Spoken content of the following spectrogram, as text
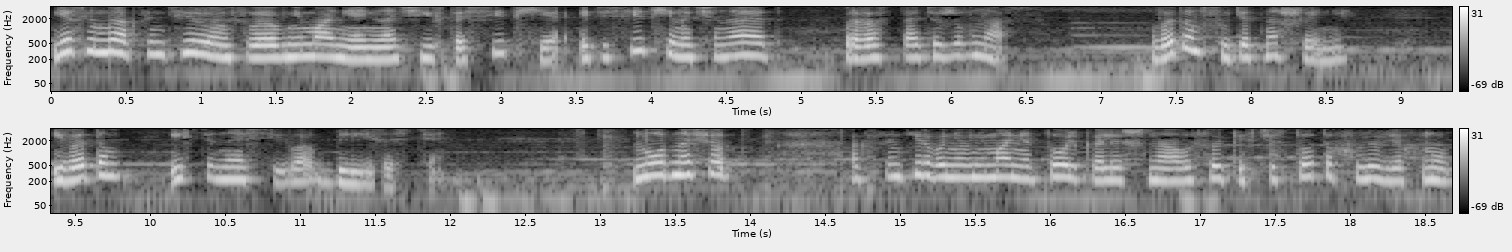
Если мы акцентируем свое внимание на чьих-то ситхи, эти ситхи начинают прорастать уже в нас. В этом суть отношений. И в этом истинная сила близости. Ну вот насчет акцентирование внимания только лишь на высоких частотах в людях, ну,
